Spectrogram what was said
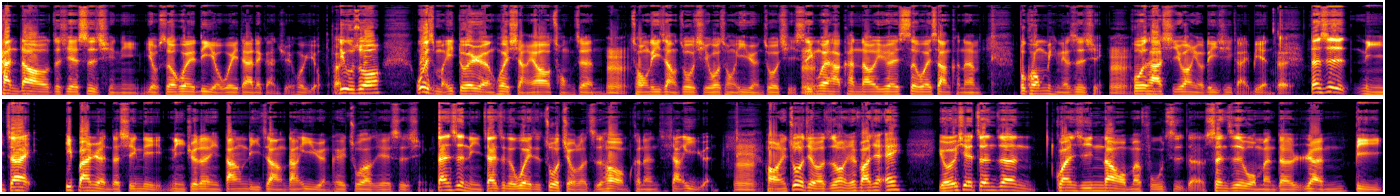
看到这些事情，你有时候会力有未逮的感觉会有。例如说，为什么一堆人会想要从政？嗯，从里长做起，或从议员做起，是因为他看到一些社会上可能不公平的事情，嗯，或者他希望有力气改变。对。但是你在一般人的心里，你觉得你当里长、当议员可以做到这些事情，但是你在这个位置坐久了之后，可能像议员，嗯，好，你坐久了之后，你就发现，哎，有一些真正关心到我们福祉的，甚至我们的人比。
